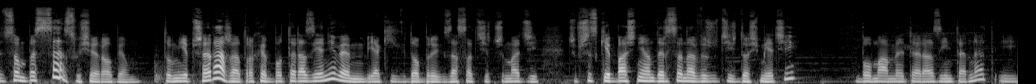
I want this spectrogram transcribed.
y, są bez sensu się robią. To mnie przeraża trochę, bo teraz ja nie wiem, jakich dobrych zasad się trzymać i czy wszystkie baśnie Andersena wyrzucić do śmieci, bo mamy teraz internet i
